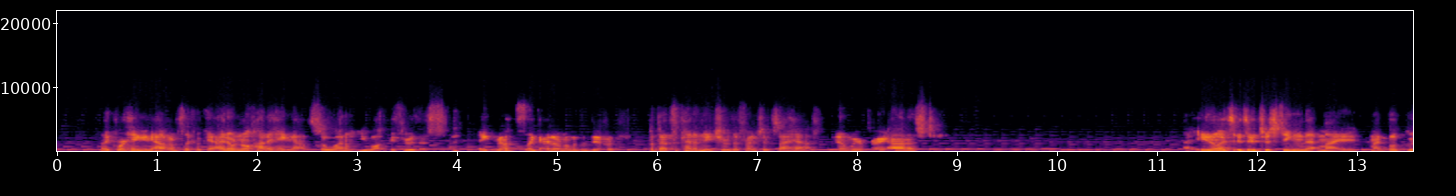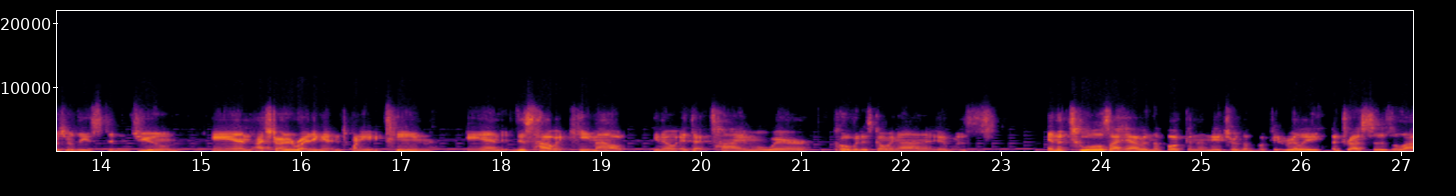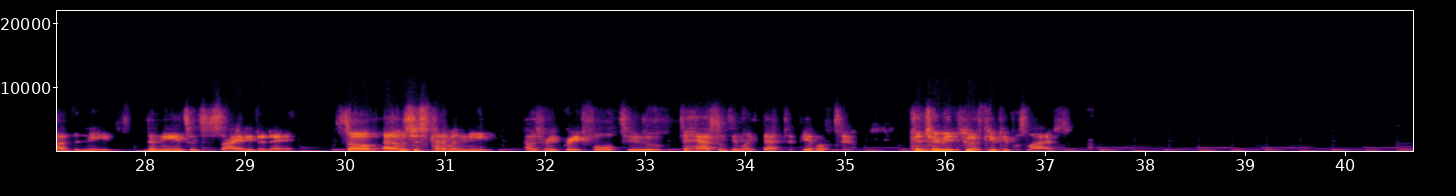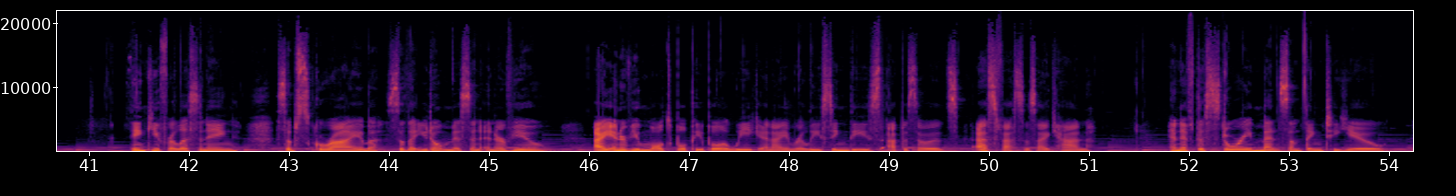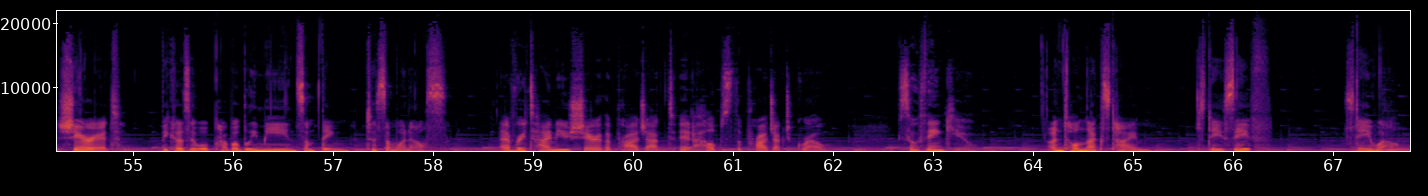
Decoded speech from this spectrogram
like we're hanging out. I'm just like, okay, I don't know how to hang out, so why don't you walk me through this? you know, it's like I don't know what to do. But that's the kind of nature of the friendships I have. You know, we are very honest. You know, it's it's interesting that my my book was released in June, and I started writing it in 2018 and this how it came out you know at that time where covid is going on it was and the tools i have in the book and the nature of the book it really addresses a lot of the needs the needs in society today so that was just kind of a neat i was very grateful to to have something like that to be able to contribute to a few people's lives Thank you for listening. Subscribe so that you don't miss an interview. I interview multiple people a week and I am releasing these episodes as fast as I can. And if the story meant something to you, share it because it will probably mean something to someone else. Every time you share the project, it helps the project grow. So thank you. Until next time, stay safe, stay well.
